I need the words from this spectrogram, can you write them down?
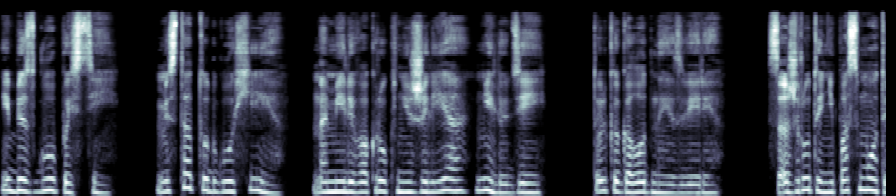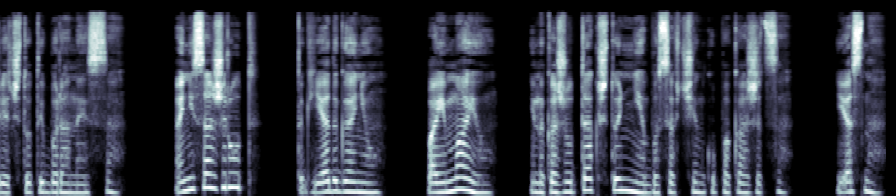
И без глупостей. Места тут глухие, на миле вокруг ни жилья, ни людей, только голодные звери. Сожрут и не посмотрят, что ты баронесса. Они сожрут, так я догоню, поймаю и накажу так, что небо совчинку покажется. Ясно?»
